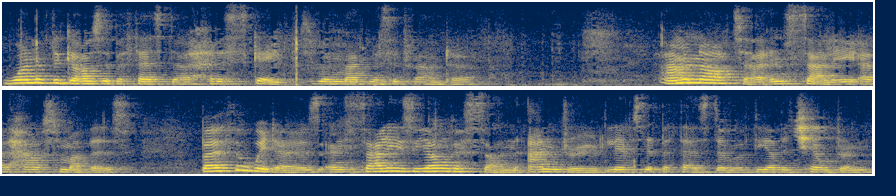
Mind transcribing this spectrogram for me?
One of the girls at Bethesda had escaped when Magnus had found her. Aminata and Sally are the house mothers. Both are widows, and Sally's younger son, Andrew, lives at Bethesda with the other children.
